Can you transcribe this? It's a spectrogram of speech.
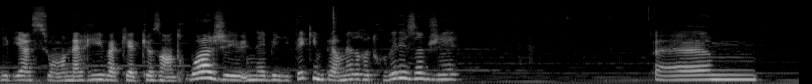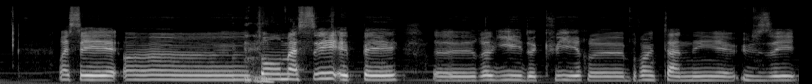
Eh bien, si on arrive à quelques endroits, j'ai une habilité qui me permet de retrouver des objets. Euh, Ouais, c'est un tome assez épais, euh, relié de cuir euh, brun tanné, euh, usé,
